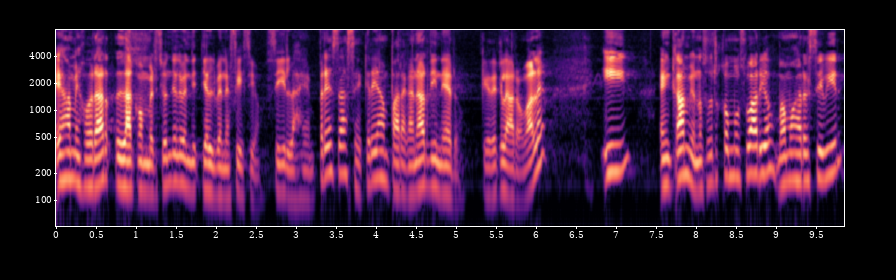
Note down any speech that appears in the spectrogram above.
es a mejorar la conversión y el beneficio. Si las empresas se crean para ganar dinero, quede claro, ¿vale? Y en cambio, nosotros como usuarios vamos a recibir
